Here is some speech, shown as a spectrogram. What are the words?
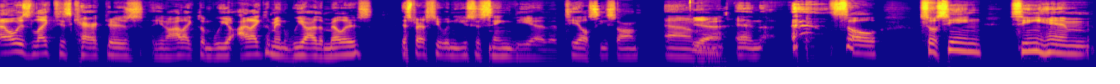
I always liked his characters. You know, I liked them. We I liked them in We Are the Millers, especially when he used to sing the uh, the TLC song. Um, Yeah. and so so seeing seeing him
